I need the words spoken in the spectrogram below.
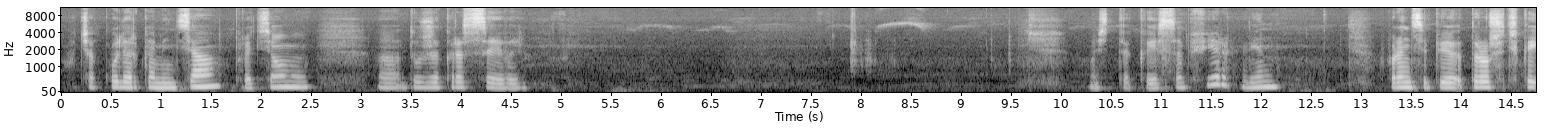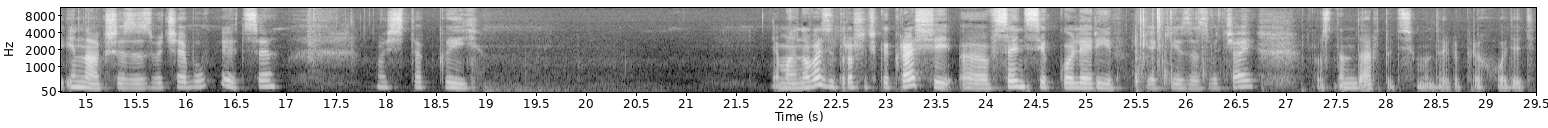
Хоча колір камінця при цьому а, дуже красивий. Ось такий сапфір, він в принципі, трошечки інакше зазвичай буває. Це ось такий. Я маю на увазі трошечки кращий е, в сенсі кольорів, які зазвичай по стандарту ці моделі приходять.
